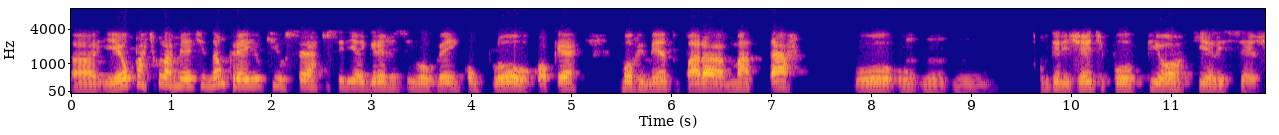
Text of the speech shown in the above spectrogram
Uh, e eu, particularmente, não creio que o certo seria a igreja se envolver em complô ou qualquer movimento para matar o, um, um, um dirigente, por pior que ele seja.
